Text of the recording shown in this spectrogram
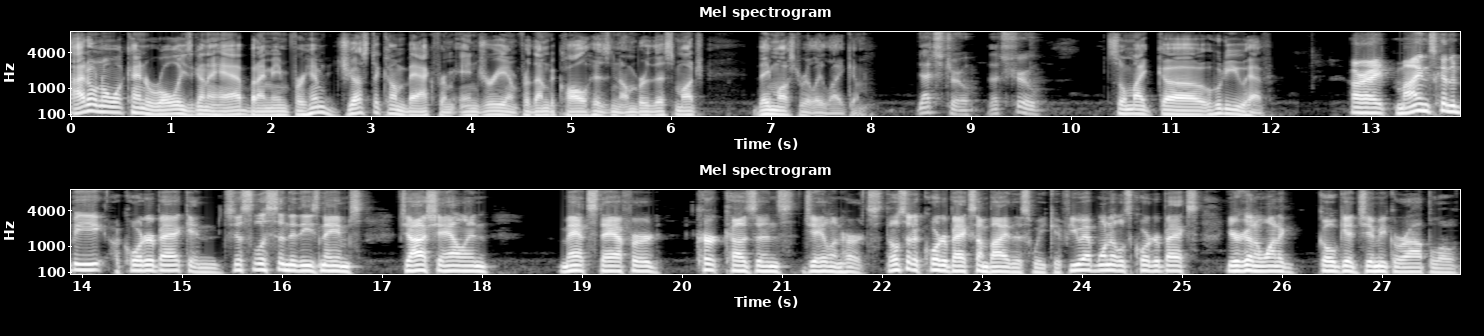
I don't know what kind of role he's going to have, but I mean, for him just to come back from injury and for them to call his number this much, they must really like him. That's true. That's true. So, Mike, uh, who do you have? All right, mine's going to be a quarterback, and just listen to these names: Josh Allen, Matt Stafford, Kirk Cousins, Jalen Hurts. Those are the quarterbacks I'm by this week. If you have one of those quarterbacks, you're going to want to go get Jimmy Garoppolo.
